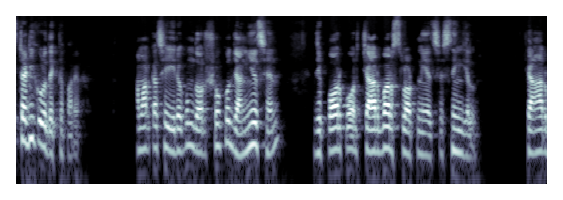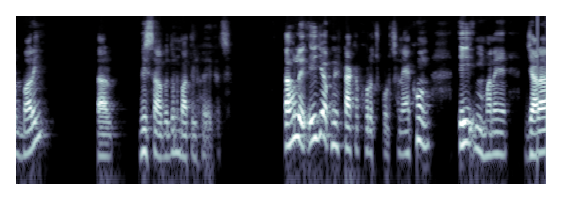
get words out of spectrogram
স্টাডি করে দেখতে পারেন। আমার কাছে এরকম দর্শকও জানিয়েছেন যে পর পর চারবার স্লট নিয়েছে সিঙ্গেল চারবারই তার ভিসা আবেদন বাতিল হয়ে গেছে। তাহলে এই যে আপনি টাকা খরচ করছেন, এখন এই মানে যারা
